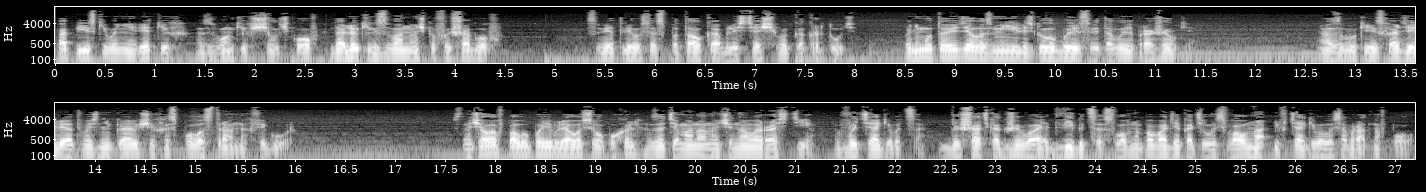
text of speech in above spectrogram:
попискиваний, редких звонких щелчков, далеких звоночков и шагов. Свет лился с потолка, блестящего как ртуть. По нему то и дело змеились голубые световые прожилки. А звуки исходили от возникающих из пола странных фигур. Сначала в полу появлялась опухоль, затем она начинала расти, вытягиваться, дышать как живая, двигаться, словно по воде катилась волна и втягивалась обратно в пол.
